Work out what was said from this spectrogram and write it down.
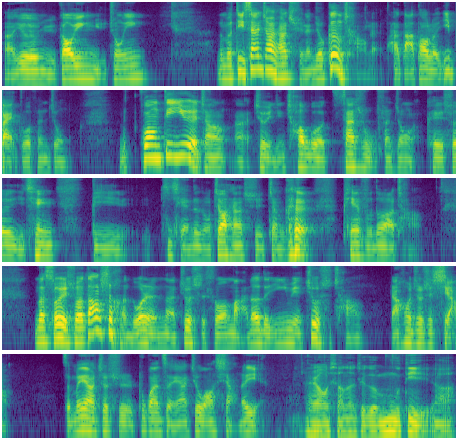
啊，又有女高音、女中音。那么第三交响曲呢就更长了，它达到了一百多分钟，光第一乐章啊就已经超过三十五分钟了，可以说已经比之前那种交响曲整个篇幅都要长。那所以说，当时很多人呢就是说马勒的音乐就是长。然后就是响，怎么样？就是不管怎样，就往响了演。让我想到这个墓地啊，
